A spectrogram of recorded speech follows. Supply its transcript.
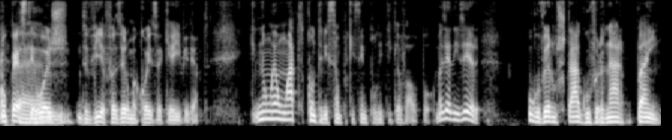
O PSD um... hoje devia fazer uma coisa que é evidente que não é um ato de contrição, porque isso em política vale pouco, mas é dizer o governo está a governar bem.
